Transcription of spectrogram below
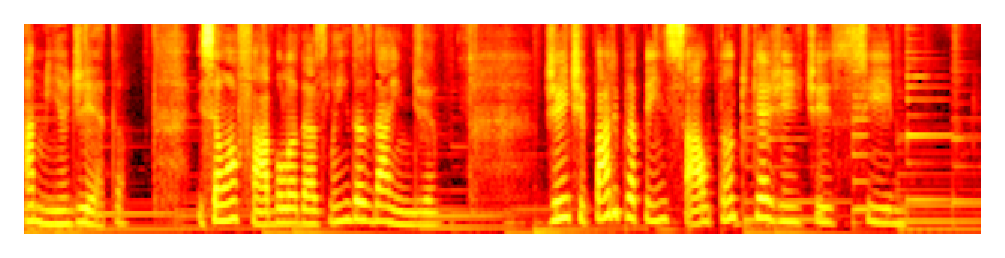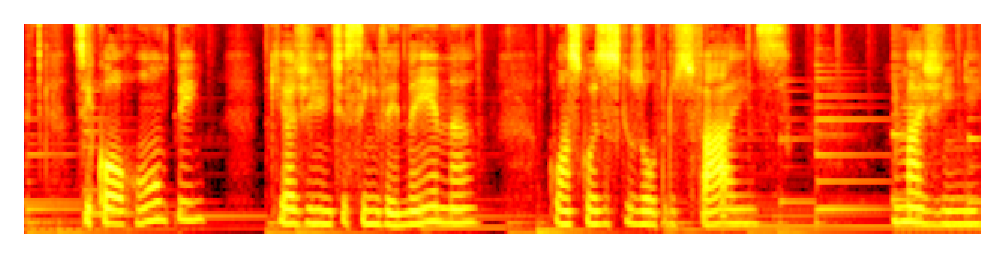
à minha dieta. Isso é uma fábula das lendas da Índia. Gente, pare para pensar o tanto que a gente se se corrompe, que a gente se envenena com as coisas que os outros faz. Imagine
